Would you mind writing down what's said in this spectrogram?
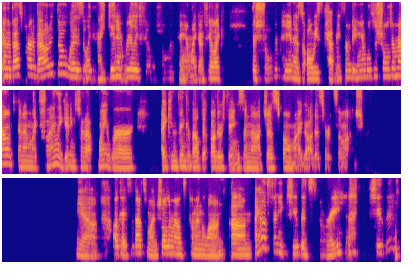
And the best part about it though was like I didn't really feel the shoulder pain. Like I feel like the shoulder pain has always kept me from being able to shoulder mount. And I'm like finally getting to that point where I can think about the other things and not just, oh my God, this hurts so much. Yeah. Okay. So that's one. Shoulder mounts coming along. Um, I have a funny Cupid story. Cupid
